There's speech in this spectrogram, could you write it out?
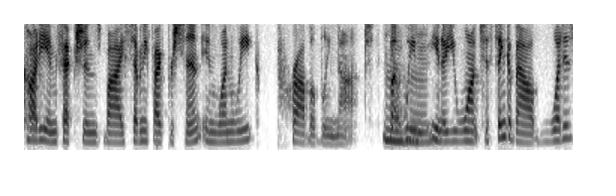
CAUTI infections by 75% in one week? Probably not mm-hmm. but we mm-hmm. you know you want to think about what is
